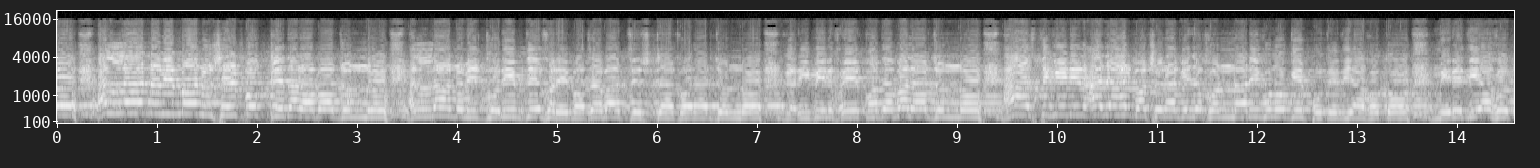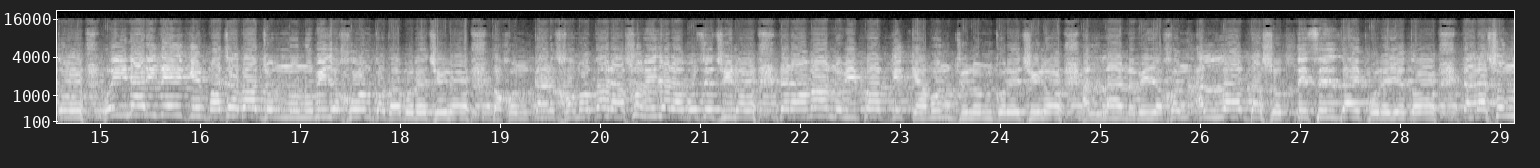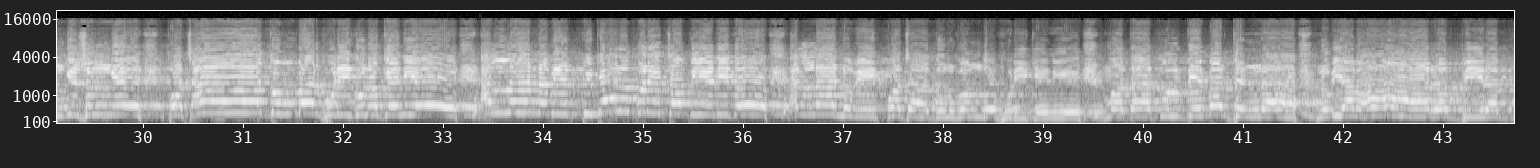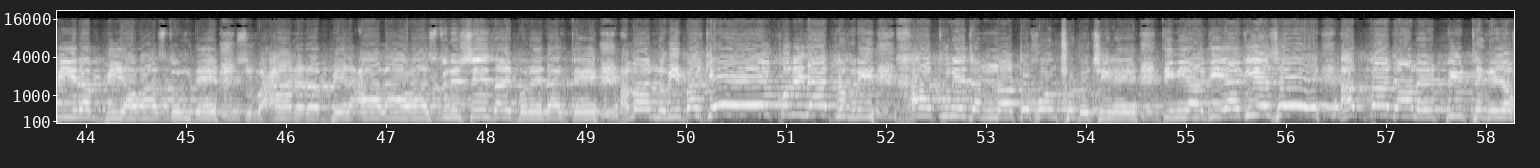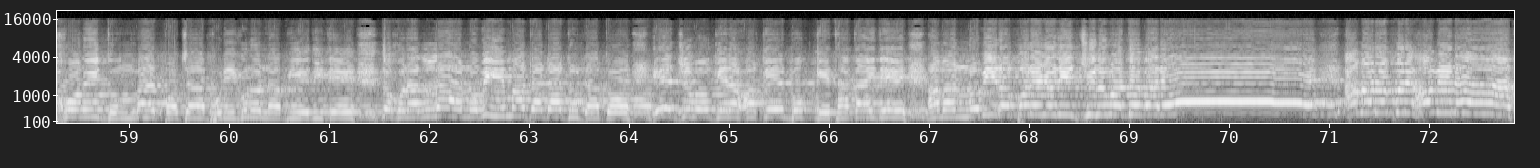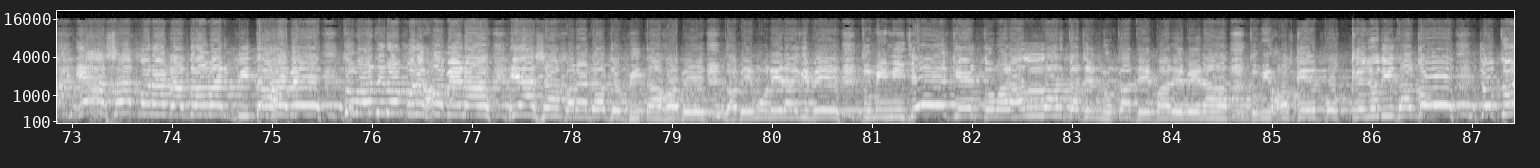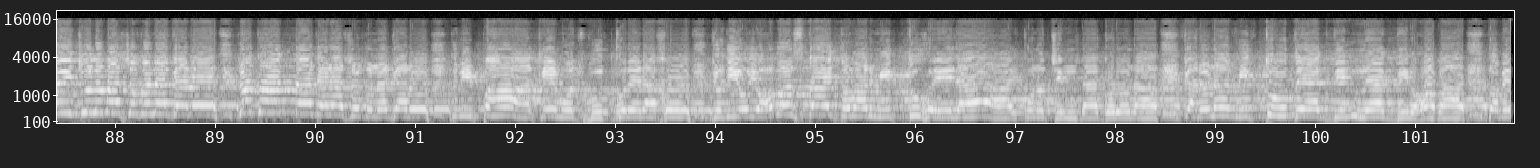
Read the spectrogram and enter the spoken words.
আল্লাহ নবী মানুষের পক্ষে দাঁড়াবার জন্য, আল্লাহ নবী গরিবদের ঘরে বাঁচাবার চেষ্টা করার জন্য, গরিবের হয়ে কথা বলার জন্য। আজ থেকে হাজার বছর আগে যখন নারীগুলোকে পুঁতে দেওয়া হতো, মেরে দেওয়া হতো, ওই নারীদেরকে বাঁচাবার জন্য নবী যখন কথা বলেছিল, তখনকার ক্ষমতার আসনে যারা বসেছিল, তারা আমার নবী পাককে কেমন জুলুম করেছিল। আল্লাহ নবী যখন আল্লাহ দাসত্বে সেজদায় পড়ে যেত, তারা সঙ্গে সঙ্গে পচা দুম্বার ভুড়িগুলোকে নিয়ে আল্লাহ নবীর পিঠের উপরে চাপিয়ে দিত। আল্লাহ নবী পচা দুর্গন্ধ ভুড়িকে নিয়ে মাথা তুলতে পারতেন না। নবী আমার রব্বি রব্বি রব্বি আওয়াজ তুলতে, সুবহান রব্বিল আলা আওয়াজ তুলে সেজদায় পড়ে থাকতে। আমার নবী পাকে কলিজা টুকরি খাতুনে জান্নাত তখন ছোট ছিলে। তিনি আগিয়ে আগিয়েছে আব্বা জানের পিঠ থেকে যখন ওই দুম্বার পচা ভুড়িগুলো নামিয়ে দিতে তখন আল্লাহ নবী মাথাটা দুটাতো। এ যুবকেরা হকের পক্ষে থাকাইতে আমার নবীর ওপরে যদি চুলমতে পারে, আমার ওপরে হবে না। এ আশা করাটা তো আমার পিতা হবে, তোমাদের ওপরে হবে না। এ আশা করাটা তো পিতা হবে। তবে মনে রাখবে, তুমি নিজেকে তোমার আল্লাহর কাছে লুকাতে পারবে না। তুমি হকের পক্ষে যদি থাকো যতই জুলুম আসুক না কেন যত অত্যাচার আসুক না কেন, তুমি পাকে মজবুত করে রাখো। যদি ওই অবস্থায় তোমার মৃত্যু হয়ে যায়, কোনো চিন্তা করো না। কেননা মৃত্যুতে একদিন একদিন হবার। তবে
